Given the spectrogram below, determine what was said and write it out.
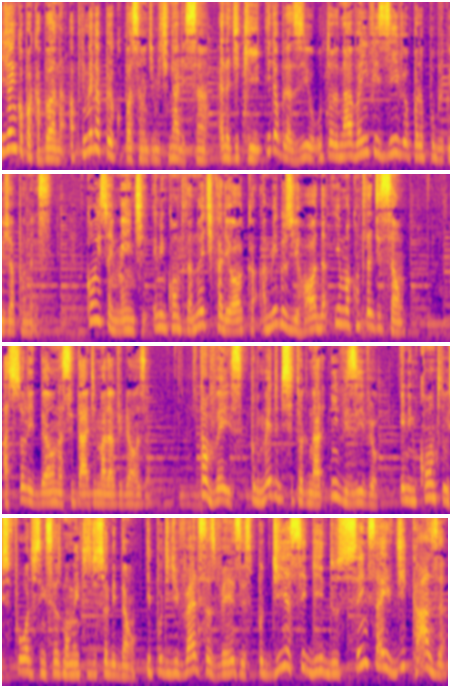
Já em Copacabana, a primeira preocupação de Michinari-san era de que ir ao Brasil o tornava invisível para o público japonês. Com isso em mente, ele encontra a noite carioca, amigos de roda e uma contradição: a solidão na cidade maravilhosa. Talvez, por medo de se tornar invisível, ele encontre o esforço em seus momentos de solidão e por diversas vezes, por dias seguidos, sem sair de casa,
